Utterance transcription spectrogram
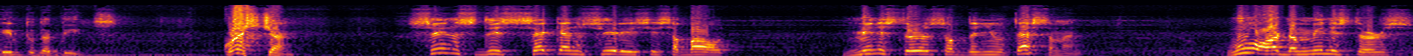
into the ditch. Question. Since this second series is about ministers of the New Testament, who are the ministers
